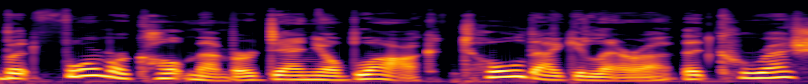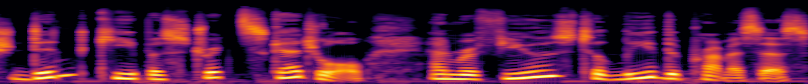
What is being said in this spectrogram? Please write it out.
But former cult member Daniel Block told Aguilera that Koresh didn't keep a strict schedule and refused to leave the premises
